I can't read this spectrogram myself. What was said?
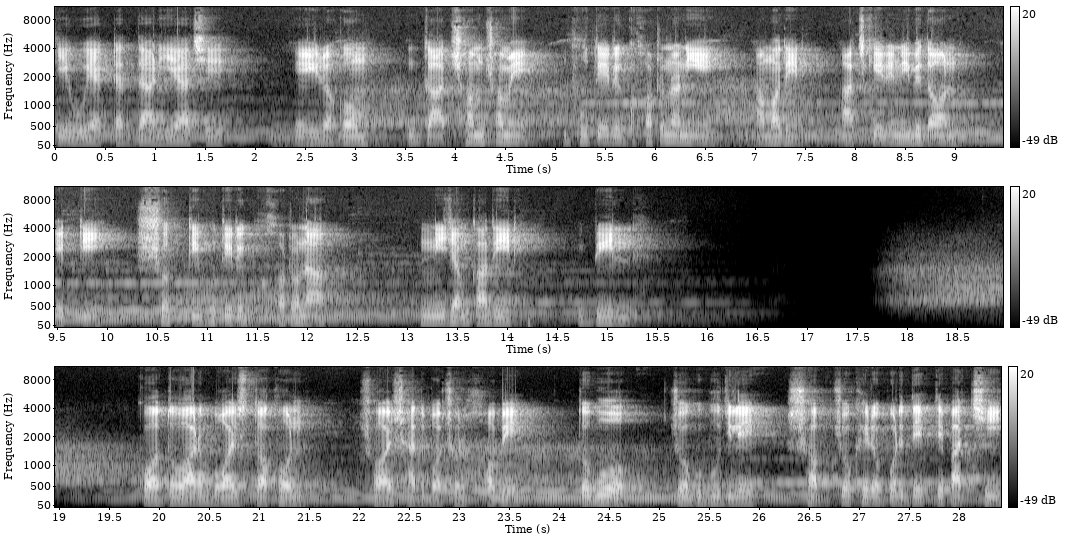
কেউ একটা দাঁড়িয়ে আছে। এই রকম গা ছমছমে ভূতের ঘটনা নিয়ে আমাদের আজকের নিবেদন একটি সত্যি ভূতের ঘটনা, নিজাম কাদির বিল। কত আর বয়স তখন? ছয় সাত বছর হবে। তবুও চোখ বুঝলে সব চোখের ওপর দেখতে পাচ্ছি।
